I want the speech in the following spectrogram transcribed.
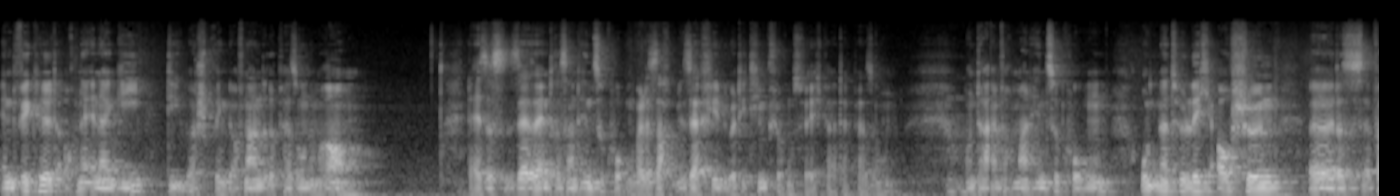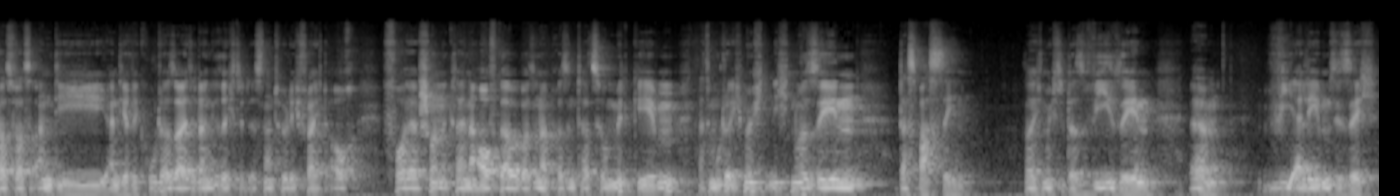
entwickelt auch eine Energie, die überspringt auf eine andere Person im Raum da ist es sehr, sehr interessant hinzugucken, weil das sagt mir sehr viel über die Teamführungsfähigkeit der Person. Und da einfach mal hinzugucken und natürlich auch schön, äh, das ist etwas, was an die, an die Recruiter-Seite dann gerichtet ist, natürlich vielleicht auch vorher schon eine kleine Aufgabe bei so einer Präsentation mitgeben, nach dem Motto, ich möchte nicht nur sehen, das Was sehen, sondern ich möchte das Wie sehen. Ähm, wie erleben Sie sich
